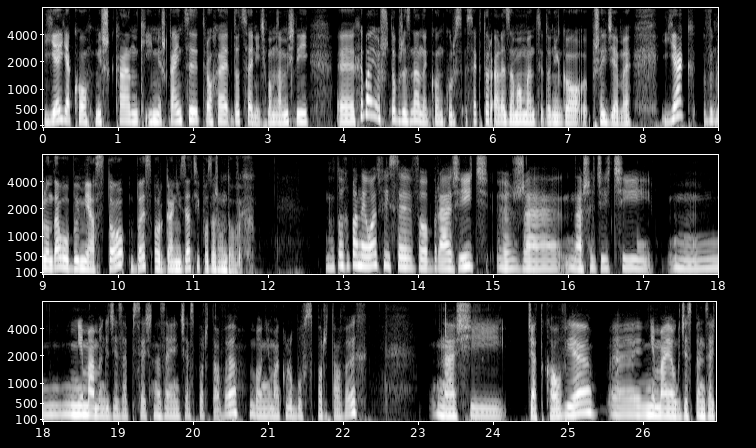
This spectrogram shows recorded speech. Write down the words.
je jako mieszkanki i mieszkańcy trochę docenić. Mam na myśli e, chyba już dobrze znany konkurs Sektor, ale za moment do niego przejdziemy. Jak wyglądało,by miasto bez organizacji pozarządowych? No to chyba najłatwiej sobie wyobrazić, że nasze dzieci mm, nie mamy gdzie zapisać na zajęcia sportowe, bo nie ma klubów sportowych. Nasi dziadkowie e, nie mają gdzie spędzać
